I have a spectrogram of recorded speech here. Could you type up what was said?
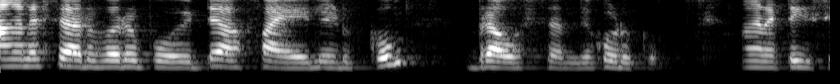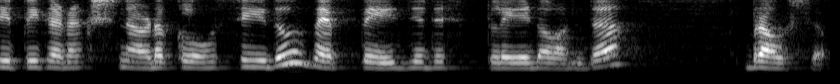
അങ്ങനെ സെർവർ പോയിട്ട് ആ ഫയൽ എടുക്കും ബ്രൗസറിന് കൊടുക്കും. അങ്ങനെ ടി സി പി കണക്ഷൻ അവിടെ ക്ലോസ് ചെയ്തു web page displayed on the browser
